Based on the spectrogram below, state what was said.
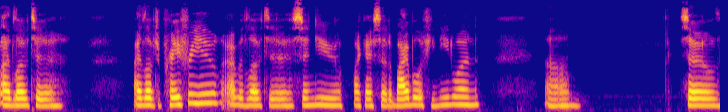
I'd love to. I'd love to pray for you. I would love to send you, like I said, a Bible if you need one. Um, so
